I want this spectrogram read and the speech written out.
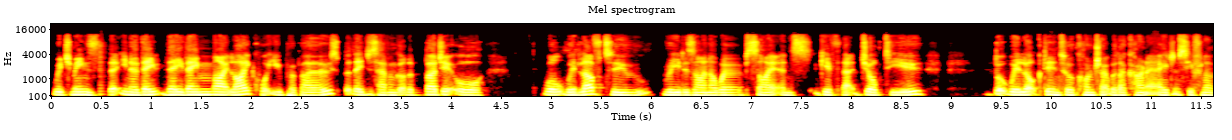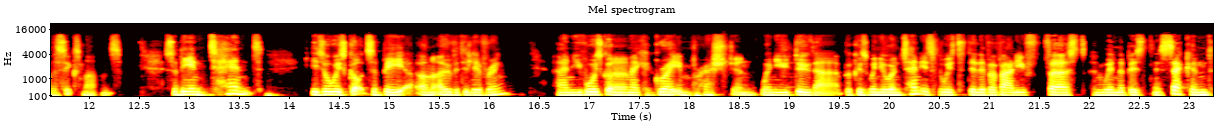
which means that you know they they they might like what you propose, but they just haven't got the budget. Or, well, we'd love to redesign our website and give that job to you, but we're locked into a contract with our current agency for another six months. So the intent is always got to be on over delivering and you've always got to make a great impression when you do that because when your intent is always to deliver value first and win the business second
